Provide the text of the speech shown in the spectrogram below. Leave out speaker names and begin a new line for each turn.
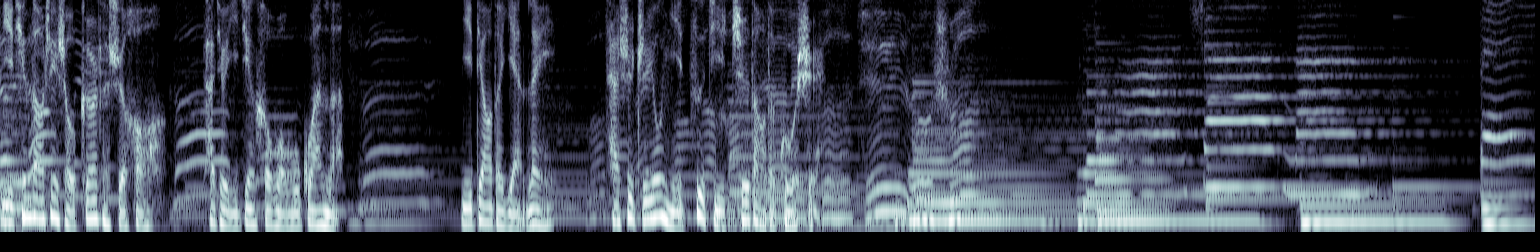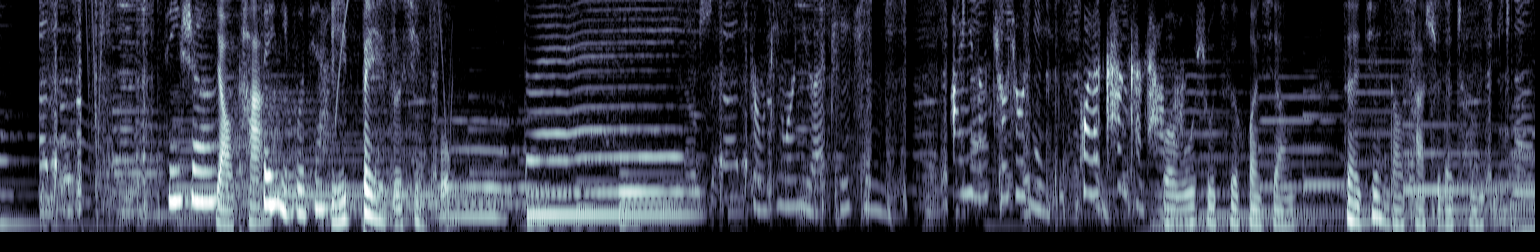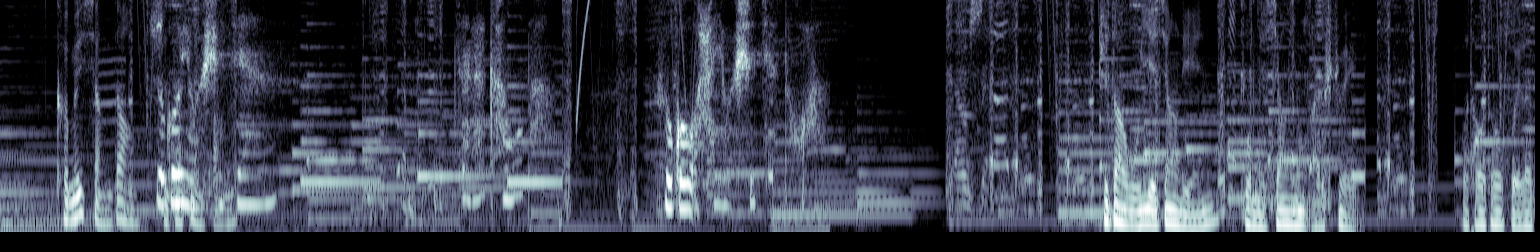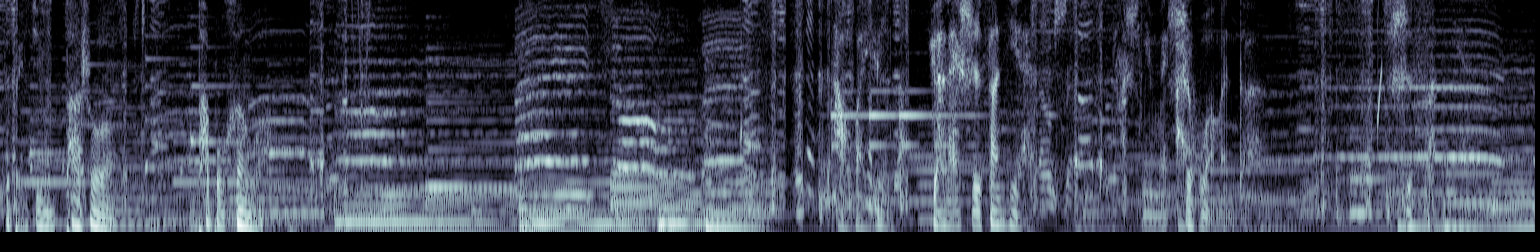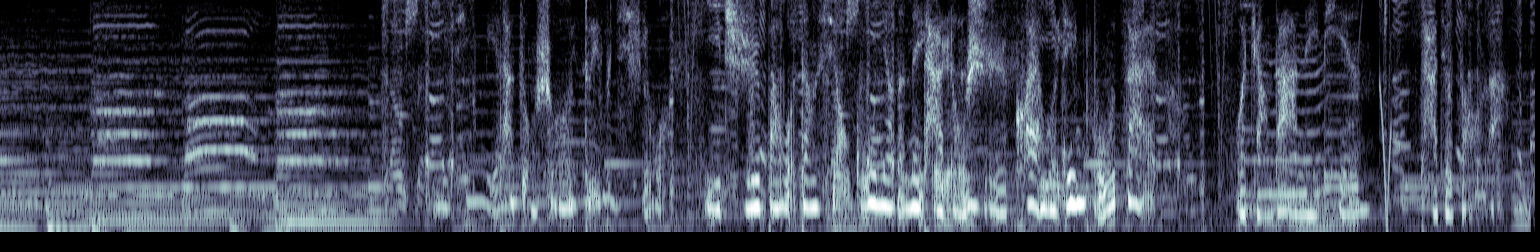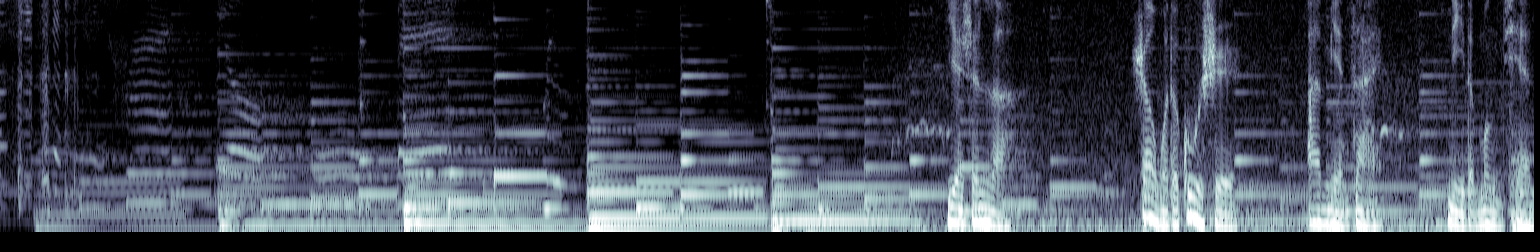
你听到这首歌的时候，它就已经和我无关了。你掉的眼泪，才是只有你自己知道的故事。
今生
要他
非你不嫁，
一辈子幸福。
我女儿提起你，阿姨能求求你过来看看她吗？
我无数次幻想再见到她时的场景，可没想到
如果有时间，再来看我吧。如果我还有时间的话。
直到午夜降临，我们相拥而睡。我偷偷回了次北京，他说他不恨我。
她怀孕了，原来十三年，她是因为是我们的十三年。
他总说对不起我，一直把我当小姑娘的那个人，
他总是快我
已经不在了。
我长大那天，他就走了。
夜深了，让我的故事安眠在你的梦前。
